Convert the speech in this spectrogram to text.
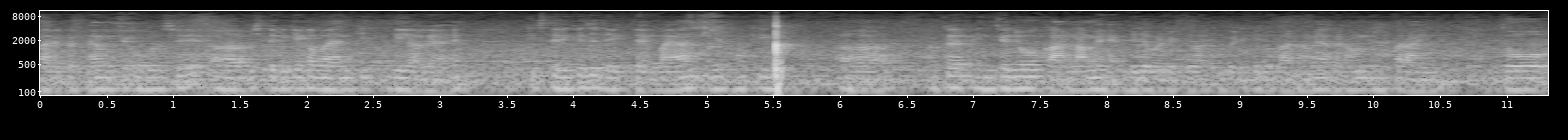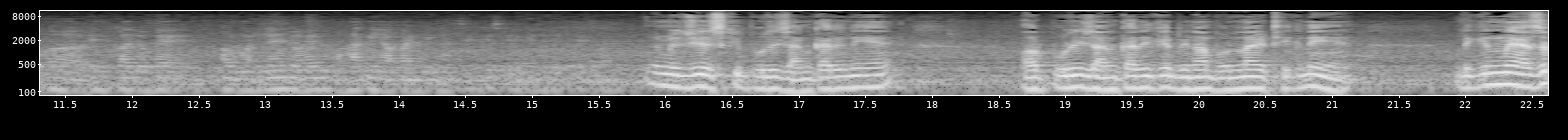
कार्यकर्ता हैं उनकी ओर से इस तरीके का बयान दिया गया है। किस तरीके से देखते हैं? बयान ये था कि अगर इनके जो कारनामे हैं विजय वडेट्टीवार की बेटी के जो कारनामे अगर हम इन पर आएँगे तो इनका जो है महिलाएँ जो है वो बाहर नहीं आ पाएँगी घर से। किस तरीके से देखते हैं? मुझे इसकी पूरी जानकारी नहीं है। और पूरी जानकारी के बिना बोलना ये ठीक नहीं है। लेकिन मैं as a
